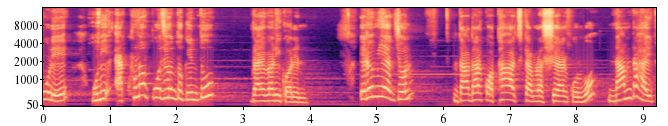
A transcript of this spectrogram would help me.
করে উনি এখনও পর্যন্ত কিন্তু ড্রাইভারি করেন। এরমই একজন দাদার কথা আজকে আমরা শেয়ার করব। নামটা হাইট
